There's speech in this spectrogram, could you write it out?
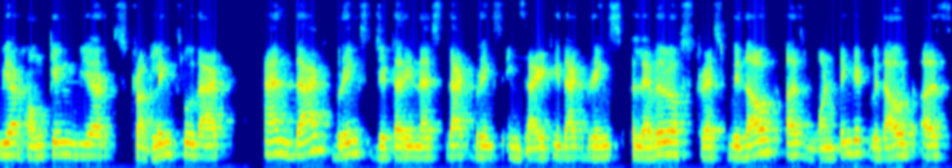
we are honking, we are struggling through that. And that brings jitteriness, that brings anxiety, that brings a level of stress without us wanting it, without us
